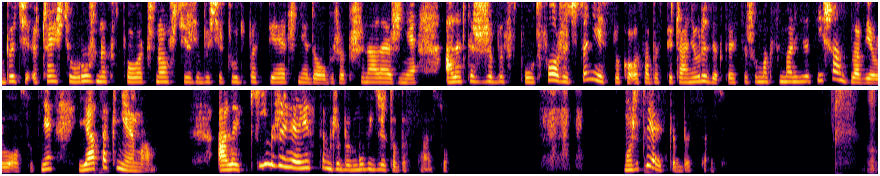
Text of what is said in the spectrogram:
być częścią różnych społeczności, żeby się czuć bezpiecznie, dobrze, przynależnie, ale też, żeby współtworzyć. To nie jest tylko o zabezpieczaniu ryzyk, to jest też o maksymalizacji szans dla wielu osób, nie? Ja tak nie mam. Ale kimże ja jestem, żeby mówić, że to bez sensu? Może to ja jestem bez sensu. No,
